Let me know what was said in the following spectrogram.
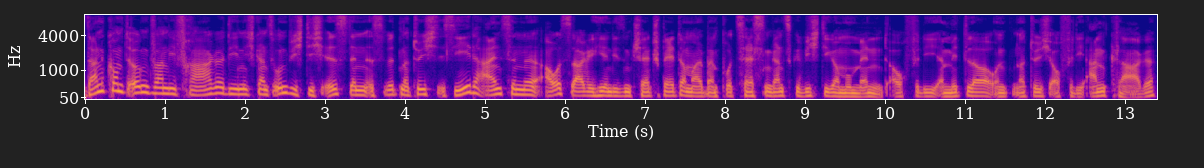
Dann kommt irgendwann die Frage, die nicht ganz unwichtig ist, denn es wird natürlich, ist jede einzelne Aussage hier in diesem Chat später mal beim Prozess ein ganz gewichtiger Moment, auch für die Ermittler und natürlich auch für die Anklage.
